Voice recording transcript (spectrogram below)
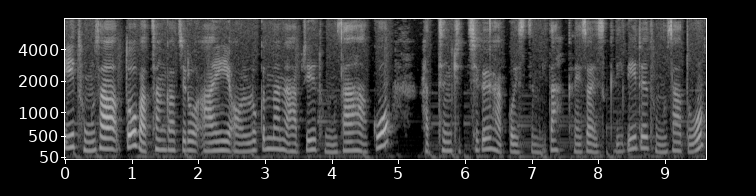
이 동사도 마찬가지로 아이얼로 끝나는 아브릴 동사하고 같은 규칙을 갖고 있습니다. 그래서 escribir 동사도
